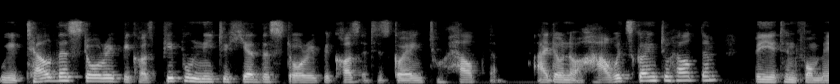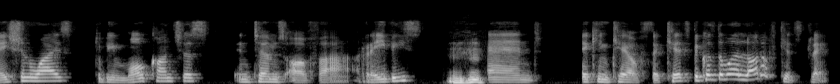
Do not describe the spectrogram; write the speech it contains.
We tell this story because people need to hear this story because it is going to help them. I don't know how it's going to help them, be it information wise, to be more conscious in terms of uh, rabies mm-hmm. and taking care of the kids because there were a lot of kids playing.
